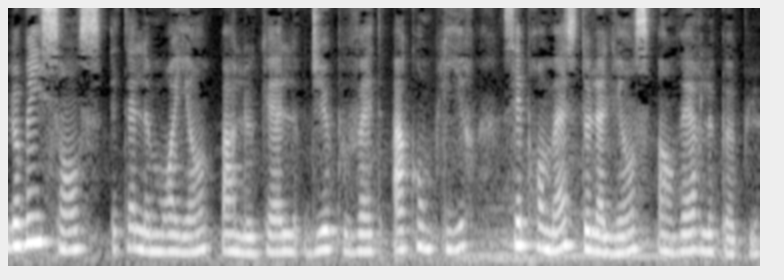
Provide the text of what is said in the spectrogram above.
L'obéissance était le moyen par lequel Dieu pouvait accomplir ses promesses de l'alliance envers le peuple.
